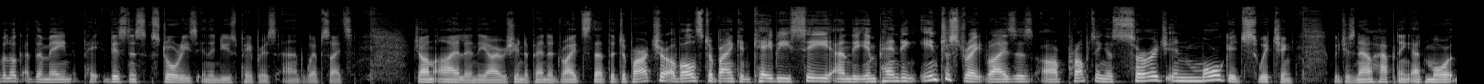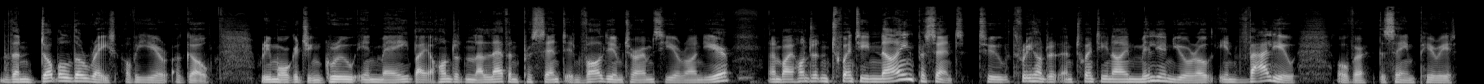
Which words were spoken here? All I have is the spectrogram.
have a look at the main business stories in the newspapers and websites. John Isle in the Irish Independent writes that the departure of Ulster Bank and KBC and the impending interest rate rises are prompting a surge in mortgage switching, which is now happening at more than double the rate of a year ago. Remortgaging grew in May by 111% in volume terms year on year and by 129% to 329 million euro in value over the same period,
